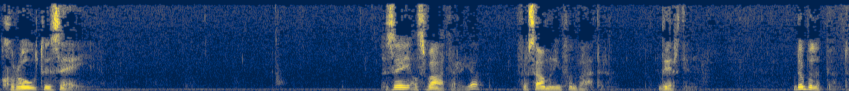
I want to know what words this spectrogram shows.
grote zee. Zee als water, ja, verzameling van water. 13. Dubbele punt.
